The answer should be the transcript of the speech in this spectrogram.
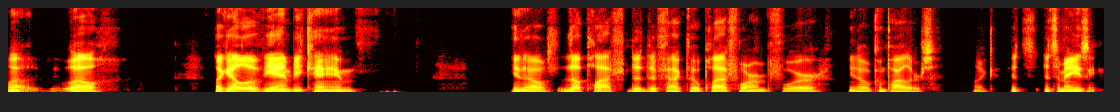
Well, well, like LLVM became, you know, the plat the de facto platform for you know compilers. Like it's it's amazing,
